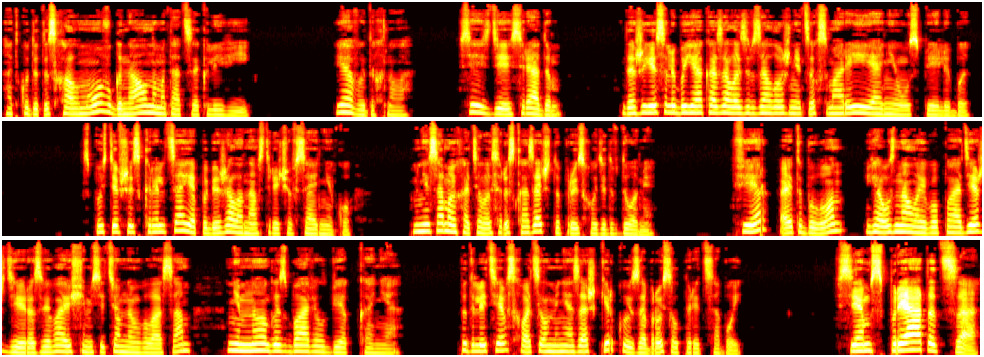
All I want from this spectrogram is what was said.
Откуда-то с холмов гнал на мотоцикле Ви. Я выдохнула. Все здесь, рядом. Даже если бы я оказалась в заложницах с Марией, они успели бы. Спустившись с крыльца, я побежала навстречу всаднику — мне самой хотелось рассказать, что происходит в доме. Фер, а это был он, я узнала его по одежде и развивающимся темным волосам, немного сбавил бег коня. Подлетев, схватил меня за шкирку и забросил перед собой. «Всем спрятаться!»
